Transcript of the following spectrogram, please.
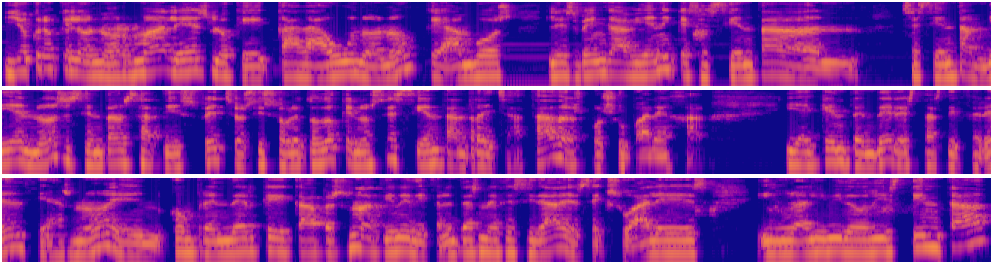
Y yo creo que lo normal es lo que cada uno, ¿no? Que ambos les venga bien y que se sientan se sientan bien, ¿no? Se sientan satisfechos y sobre todo que no se sientan rechazados por su pareja y hay que entender estas diferencias, ¿no? En comprender que cada persona tiene diferentes necesidades sexuales y una libido distinta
